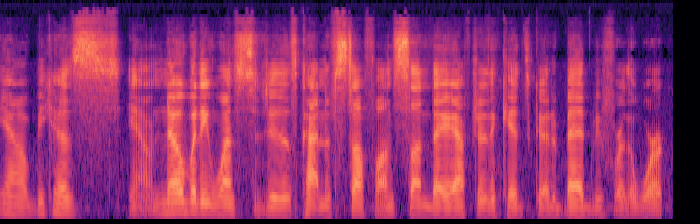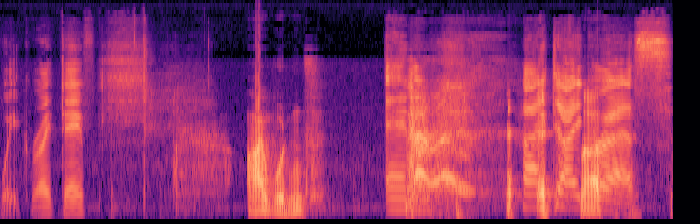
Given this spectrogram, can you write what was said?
you know, because you know nobody wants to do this kind of stuff on Sunday after the kids go to bed before the work week, right, Dave? I wouldn't. Anyway, I It's not, digress.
